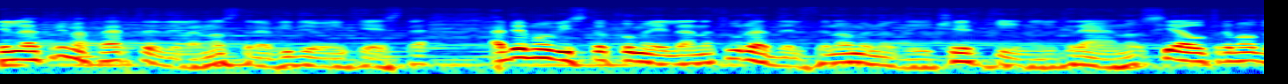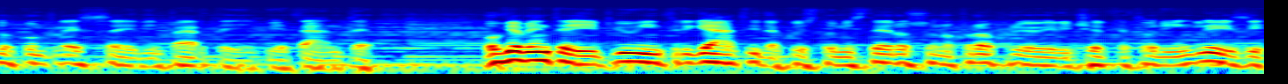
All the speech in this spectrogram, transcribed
Nella prima parte della nostra video inchiesta abbiamo visto come la natura del fenomeno dei cerchi nel grano sia oltremodo complessa ed in parte inquietante. Ovviamente i più intrigati da questo mistero sono proprio i ricercatori inglesi,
